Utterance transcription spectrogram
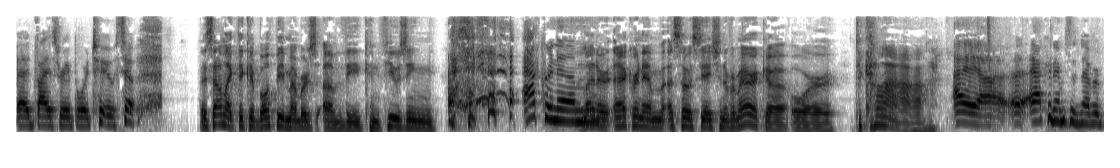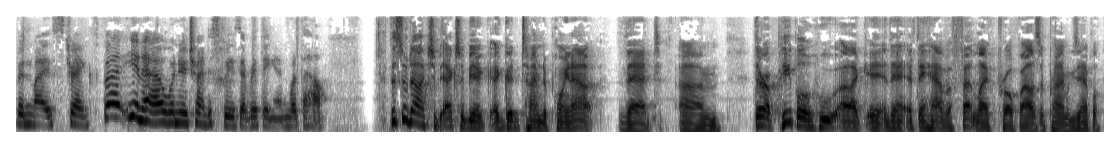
advisory board too. So they sound like they could both be members of the confusing acronym letter acronym Association of America or TACA. I uh, acronyms have never been my strength, but you know when you're trying to squeeze everything in, what the hell? This would actually actually be a good time to point out that. Um, there are people who, uh, like, if they have a FetLife profile, as a prime example,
